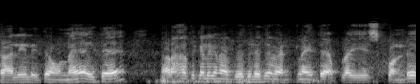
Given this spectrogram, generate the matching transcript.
ఖాళీలు అయితే ఉన్నాయి. అయితే అర్హత కలిగిన అభ్యర్థులు అయితే వెంటనే అయితే అప్లై చేసుకోండి.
